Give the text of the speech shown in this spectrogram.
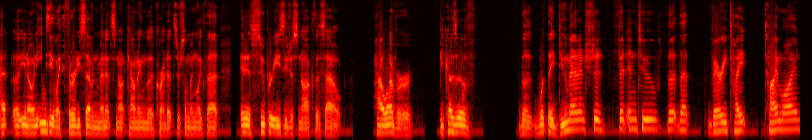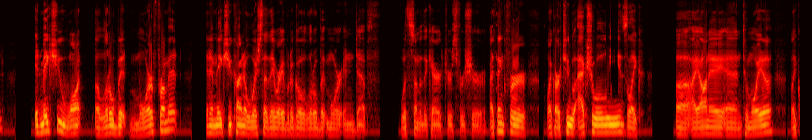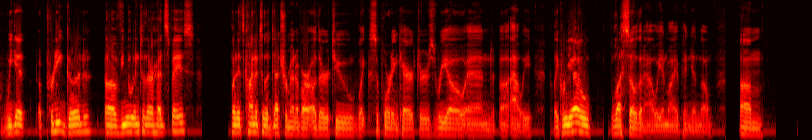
At uh, you know an easy like 37 minutes, not counting the credits or something like that, it is super easy to just knock this out. However, because of the what they do manage to fit into the that very tight timeline, it makes you want a little bit more from it and it makes you kind of wish that they were able to go a little bit more in depth with some of the characters for sure. I think for like our two actual leads like uh Ayane and Tomoya, like we get a pretty good uh view into their headspace, but it's kind of to the detriment of our other two like supporting characters, Rio and uh Aoi. Like Rio less so than Aoi in my opinion though. Um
